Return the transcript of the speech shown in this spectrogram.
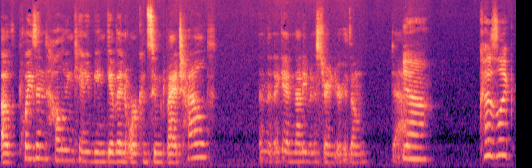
of poisoned Halloween candy being given or consumed by a child, and then again, not even a stranger, his own dad. Yeah. Cause like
